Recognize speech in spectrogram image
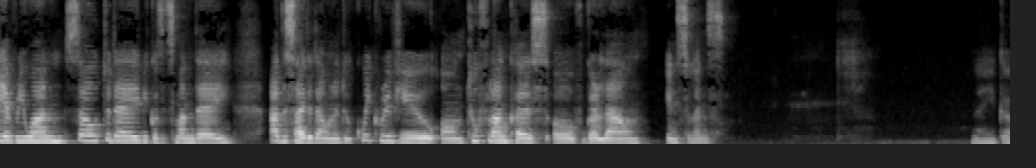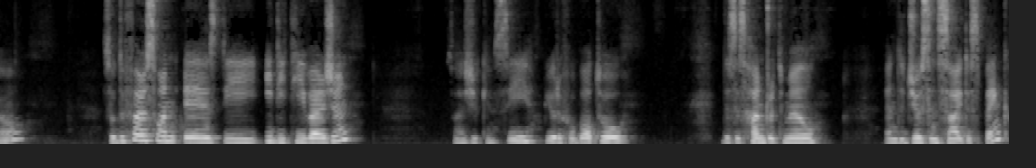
everyone! So today, because it's Monday, I decided I want to do a quick review on two flankers of Guerlain Insolence. There you go. So the first one is the EDT version. So as you can see, beautiful bottle. This is 100 ml and the juice inside is pink.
